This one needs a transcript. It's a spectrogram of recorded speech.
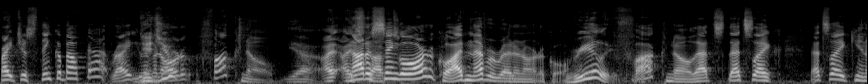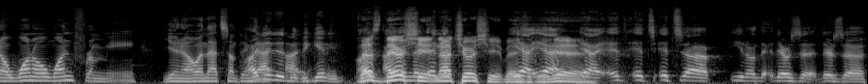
Right. Just think about that. Right. You Did have an you? article. Fuck no. Yeah, I, I not a single article. I've never read an article. Really? Fuck no. That's that's like that's like you know 101 from me. You know, and that's something I that did it in the beginning. That's I- I- their and the- shit, and not the- your shit, basically. yeah, Yeah. yeah. It's it's it's uh you know th- there's a there's a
